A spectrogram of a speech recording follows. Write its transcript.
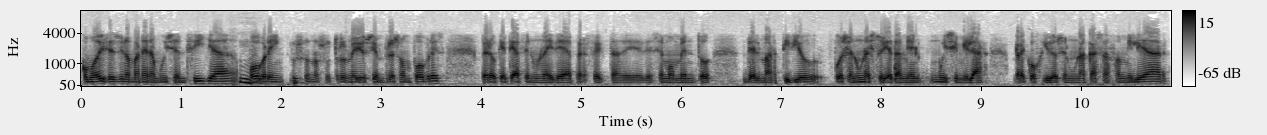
como dices, de una manera muy sencilla, pobre incluso, nosotros medios siempre son pobres, pero que te hacen una idea perfecta de, de ese momento del martirio, pues en una historia también muy similar, recogidos en una casa familiar,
